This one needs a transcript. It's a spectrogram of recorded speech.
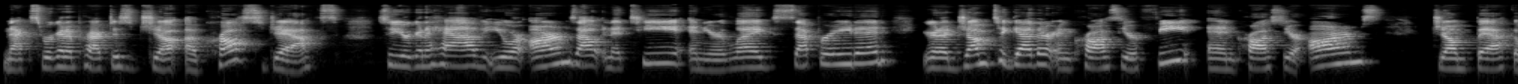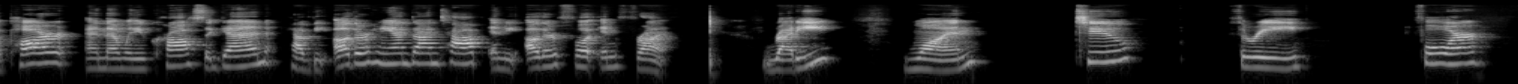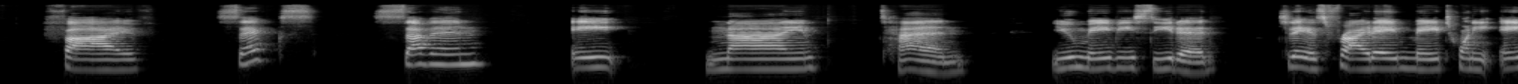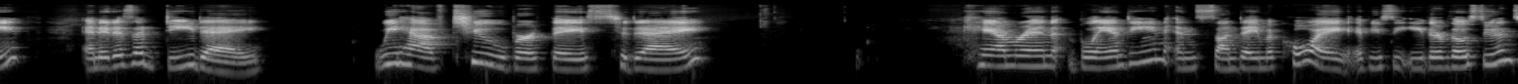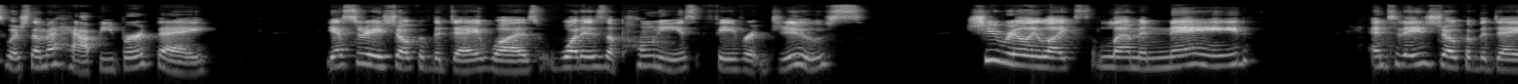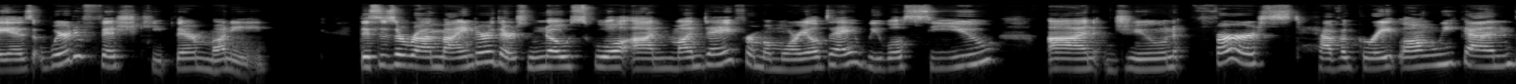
Next, we're going to practice uh, cross jacks. So you're going to have your arms out in a T and your legs separated. You're going to jump together and cross your feet and cross your arms. Jump back apart. And then when you cross again, have the other hand on top and the other foot in front. Ready? One, two, three, four, five, six, seven, eight, nine, ten. You may be seated. Today is Friday, May 28th, and it is a D Day. We have two birthdays today. Cameron Blanding and Sunday McCoy. If you see either of those students, wish them a happy birthday. Yesterday's joke of the day was What is a pony's favorite juice? She really likes lemonade. And today's joke of the day is Where do fish keep their money? This is a reminder there's no school on Monday for Memorial Day. We will see you on June 1st. Have a great long weekend.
